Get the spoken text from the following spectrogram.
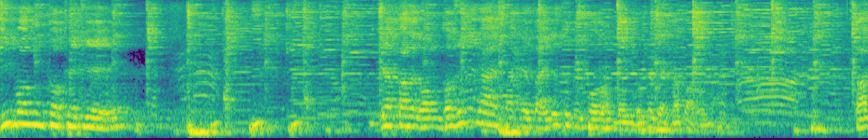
জীবন্ত থেকে। যে তার গন্ধ যদি গায়ে থাকে, তাইলে তুমি পরম বন্ধুকে দেখা পাবে না। তার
